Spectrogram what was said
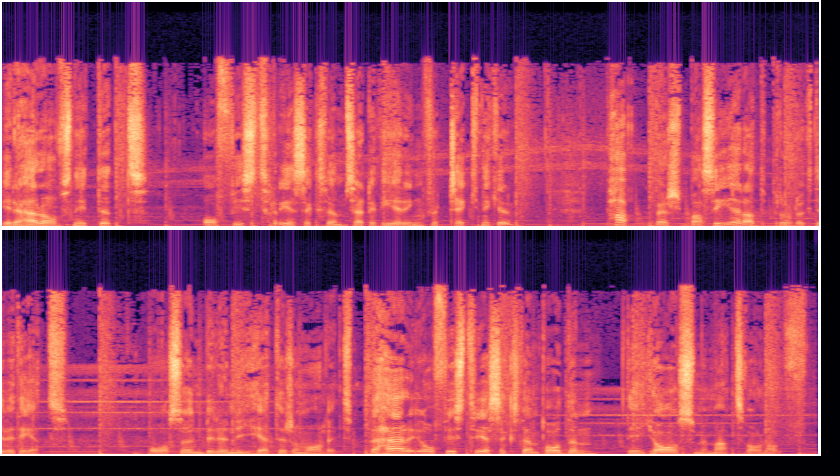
I det här avsnittet Office 365-certifiering för tekniker, pappersbaserad produktivitet och sen blir det nyheter som vanligt. Det här är Office 365-podden. Det är jag som är Mats Warnolf.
